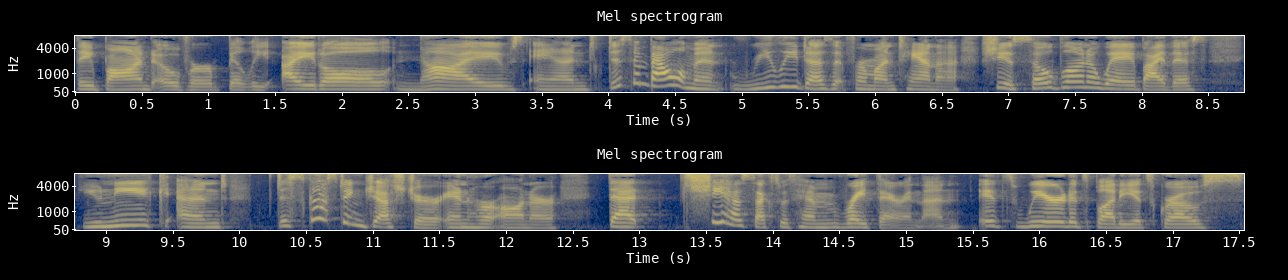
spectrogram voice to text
They bond over Billy Idol, knives, and disembowelment really does it for Montana. She is so blown away by this unique and disgusting gesture in her honor that she has sex with him right there and then. It's weird, it's bloody, it's gross.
